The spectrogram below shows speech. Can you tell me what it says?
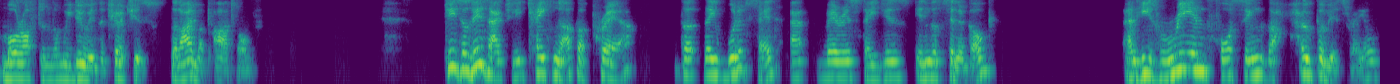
more often than we do in the churches that I'm a part of. Jesus is actually taking up a prayer that they would have said at various stages in the synagogue. And he's reinforcing the hope of Israel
